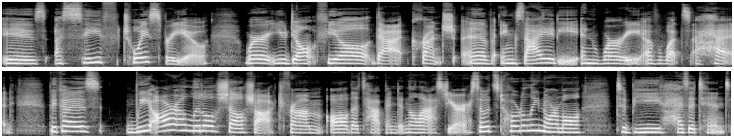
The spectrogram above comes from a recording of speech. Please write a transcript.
is a safe choice for you, where you don't feel that crunch of anxiety and worry of what's ahead. Because we are a little shell shocked from all that's happened in the last year. So it's totally normal to be hesitant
